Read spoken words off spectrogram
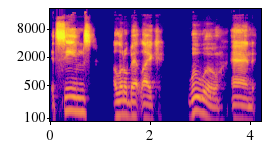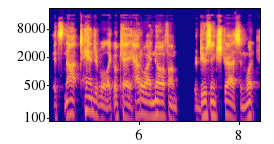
It seems a little bit like woo woo and it's not tangible. Like, okay, how do I know if I'm reducing stress and what,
